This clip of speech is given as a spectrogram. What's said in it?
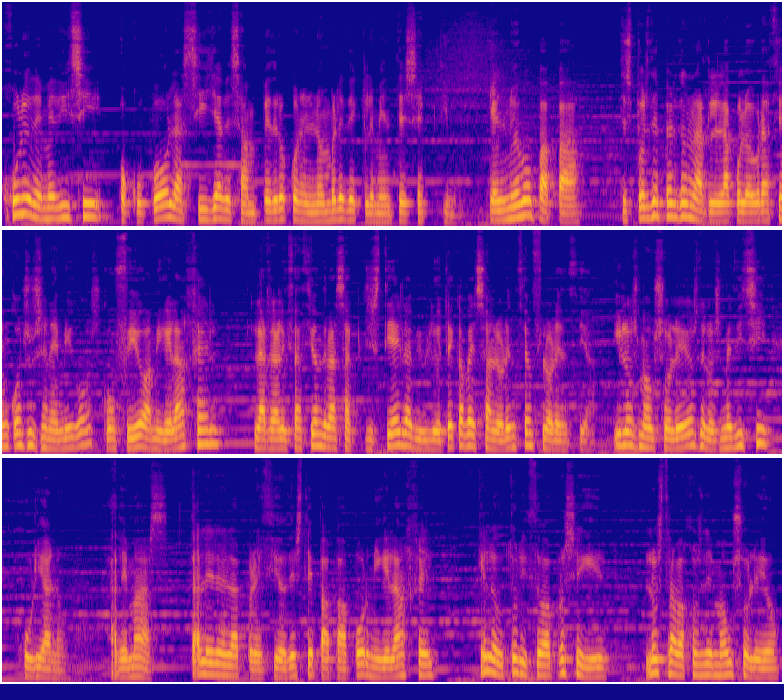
Julio de Medici ocupó la silla de San Pedro con el nombre de Clemente VII. El nuevo papa, después de perdonarle la colaboración con sus enemigos, confió a Miguel Ángel la realización de la sacristía y la biblioteca de San Lorenzo en Florencia y los mausoleos de los Medici Juliano. Además, tal era el aprecio de este papa por Miguel Ángel que le autorizó a proseguir los trabajos de mausoleo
